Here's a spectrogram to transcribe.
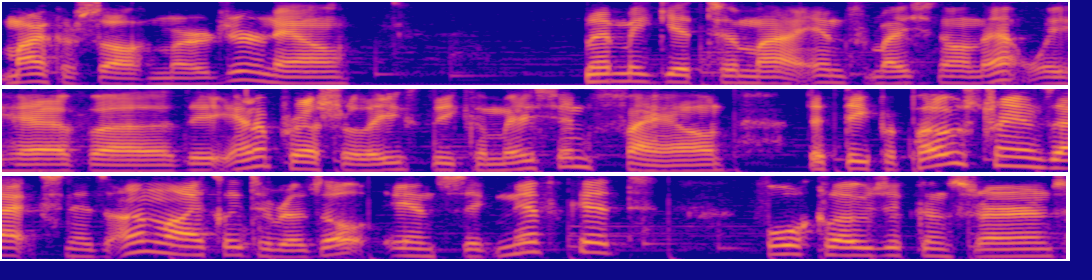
Microsoft merger. Now, let me get to my information on that. We have uh, the in a press release, the commission found that the proposed transaction is unlikely to result in significant foreclosure concerns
